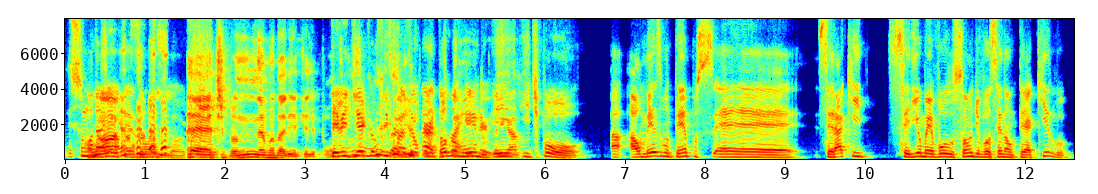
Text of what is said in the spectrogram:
isso mudaria. nossa. É, tipo, não mudaria aquele ponto. Aquele dia que eu quis fazer o É, cartão todo mundo. Renner, tá e, e, tipo, a- ao mesmo tempo, é, será que seria uma evolução de você não ter aquilo?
